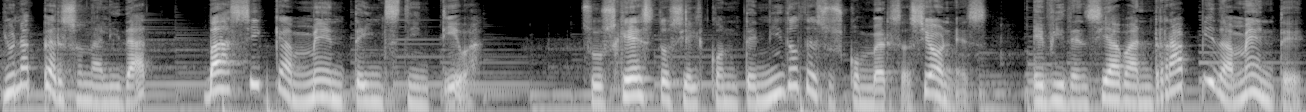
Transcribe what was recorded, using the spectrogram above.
y una personalidad básicamente instintiva. Sus gestos y el contenido de sus conversaciones evidenciaban rápidamente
